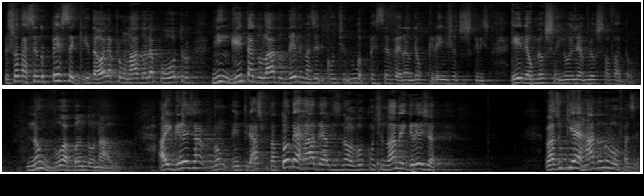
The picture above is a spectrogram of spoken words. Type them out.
A pessoa está sendo perseguida, olha para um lado, olha para o outro, ninguém está do lado dele, mas ele continua perseverando. Eu creio em Jesus Cristo. Ele é o meu Senhor, ele é o meu Salvador. Não vou abandoná-lo. A igreja, entre aspas, está toda errada. Ela diz: Não, eu vou continuar na igreja. Mas o que é errado eu não vou fazer.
